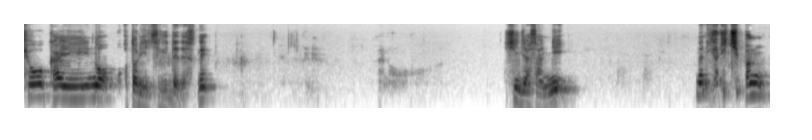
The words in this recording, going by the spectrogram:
教会のお取り次ぎでですね信者さんに何が一番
